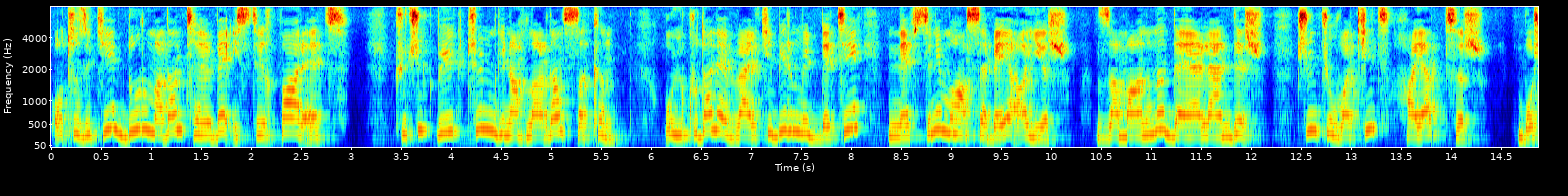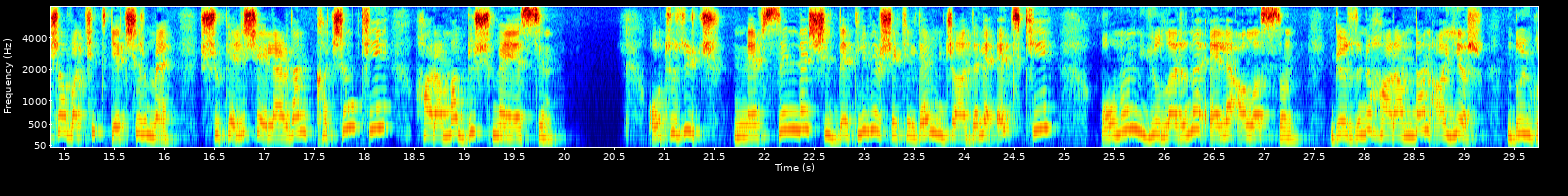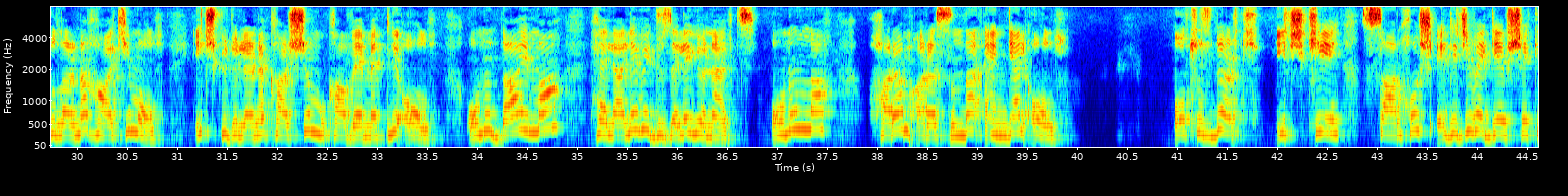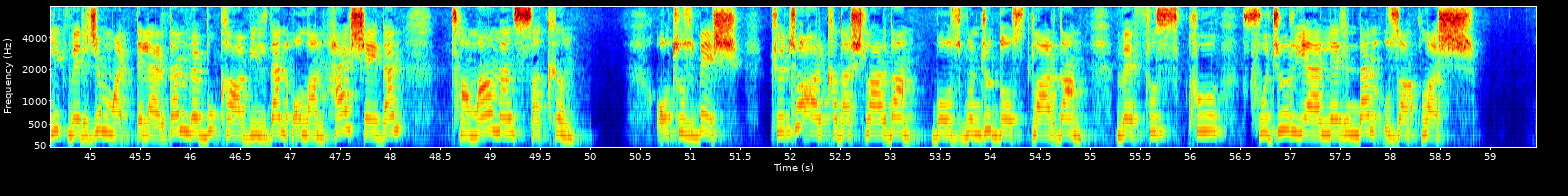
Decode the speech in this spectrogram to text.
32. Durmadan tevbe istiğfar et. Küçük büyük tüm günahlardan sakın. Uykudan evvelki bir müddeti nefsini muhasebeye ayır. Zamanını değerlendir. Çünkü vakit hayattır. Boşa vakit geçirme. Şüpheli şeylerden kaçın ki harama düşmeyesin. 33. Nefsinle şiddetli bir şekilde mücadele et ki onun yularını ele alasın. Gözünü haramdan ayır. Duygularına hakim ol. İçgüdülerine karşı mukavemetli ol. Onu daima helale ve güzele yönelt. Onunla haram arasında engel ol. 34. İçki, sarhoş edici ve gevşeklik verici maddelerden ve bu kabilden olan her şeyden tamamen sakın. 35. Kötü arkadaşlardan, bozguncu dostlardan ve fısku, fucur yerlerinden uzaklaş.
